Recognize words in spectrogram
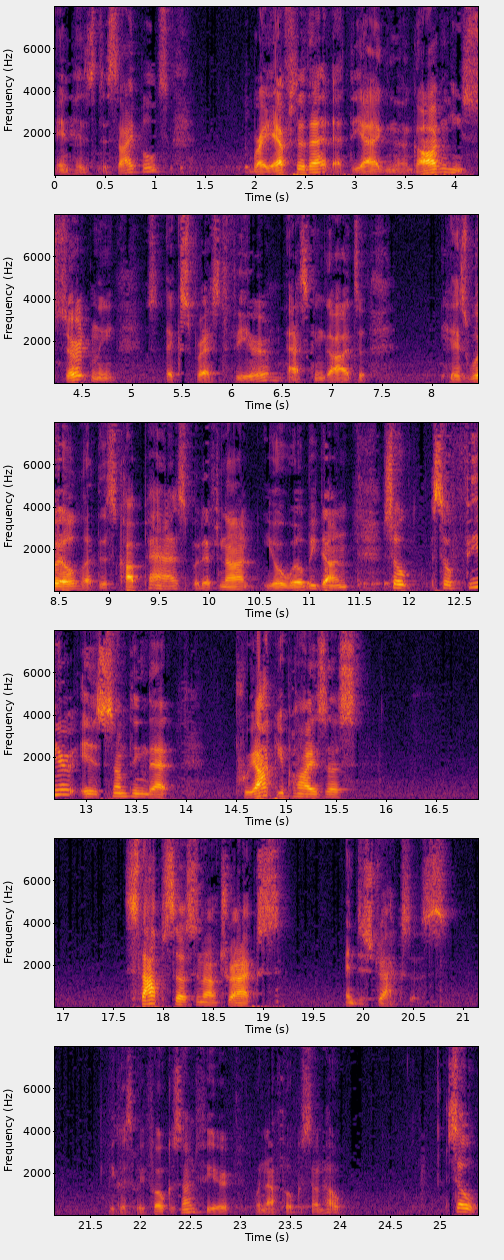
in his disciples. Right after that, at the in Garden, he certainly expressed fear, asking God to his will let this cup pass but if not your will be done. So so fear is something that preoccupies us stops us in our tracks and distracts us. Because we focus on fear we're not focused on hope. So,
